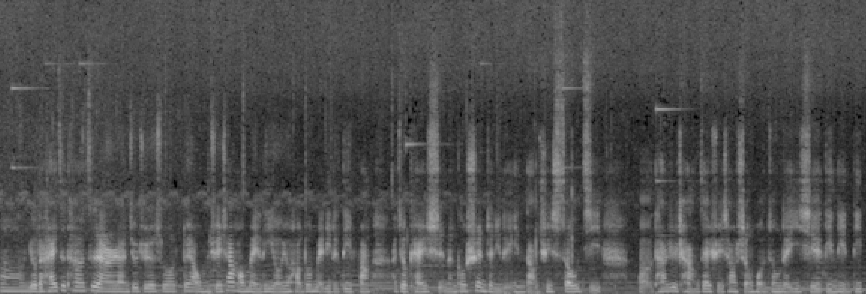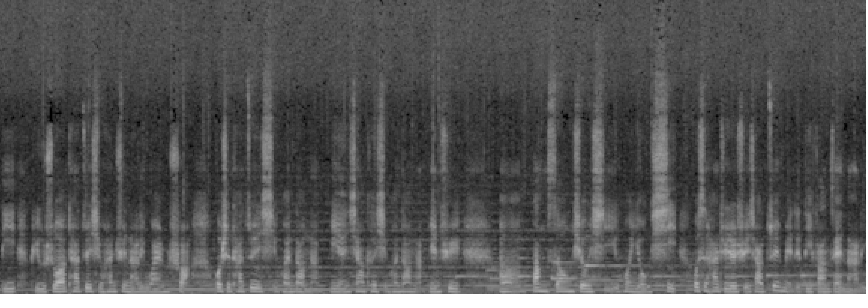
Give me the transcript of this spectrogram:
嗯，有的孩子他自然而然就觉得说，对啊，我们学校好美丽哦，有好多美丽的地方，他就开始能够顺着你的引导去搜集，呃，他日常在学校生活中的一些点点滴滴，比如说他最喜欢去哪里玩耍，或是他最喜欢到哪边下课喜欢到哪边去，呃，放松休息或游戏，或是他觉得学校最美的地方在哪里，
